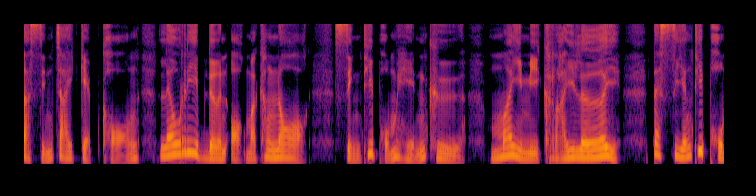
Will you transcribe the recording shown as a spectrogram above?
ตัดสินใจเก็บของ แล้วรีบเดินออกมาข้างนอก สิ่งที่ผมเห็นคือ ไม่มีใครเลย แต่เสียงที่ผม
